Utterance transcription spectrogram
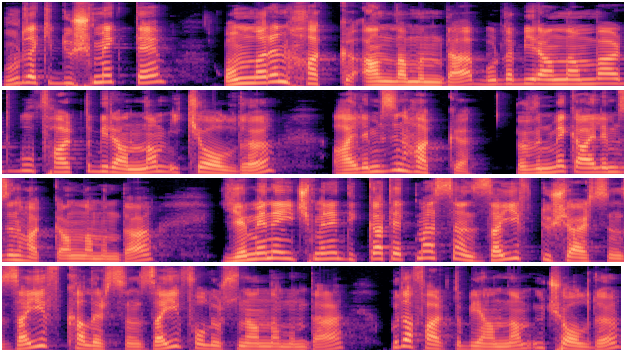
Buradaki düşmek de onların hakkı anlamında. Burada bir anlam vardı. Bu farklı bir anlam. iki oldu. Ailemizin hakkı. Övünmek ailemizin hakkı anlamında. Yemene içmene dikkat etmezsen zayıf düşersin, zayıf kalırsın, zayıf olursun anlamında. Bu da farklı bir anlam. 3 oldu.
